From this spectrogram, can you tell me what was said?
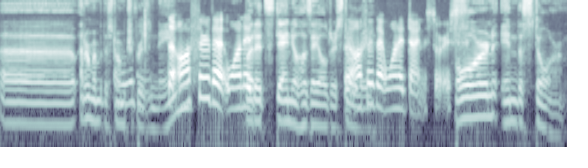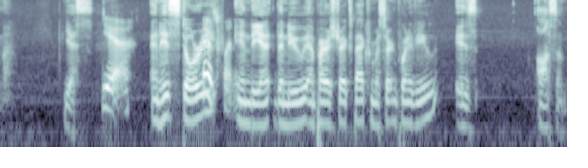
Uh, I don't remember the stormtrooper's name, The author that wanted but it's Daniel Jose Older's the author that wanted dinosaurs. Born in the Storm. Yes. Yeah. And his story That was funny. in the uh, the new Empire Strikes Back from a certain point of view is awesome.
